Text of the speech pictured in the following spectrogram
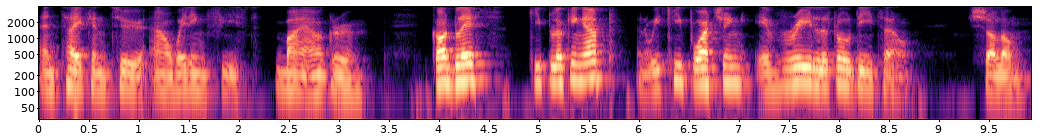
and taken to our wedding feast by our groom. God bless. Keep looking up and we keep watching every little detail. Shalom.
